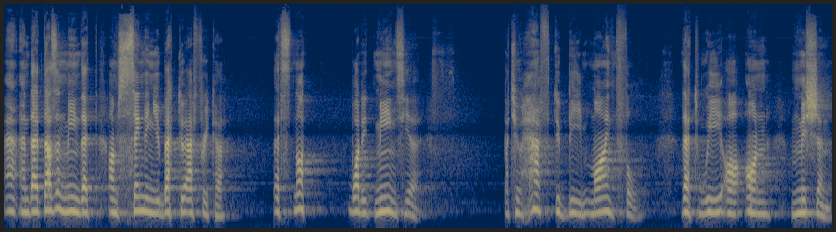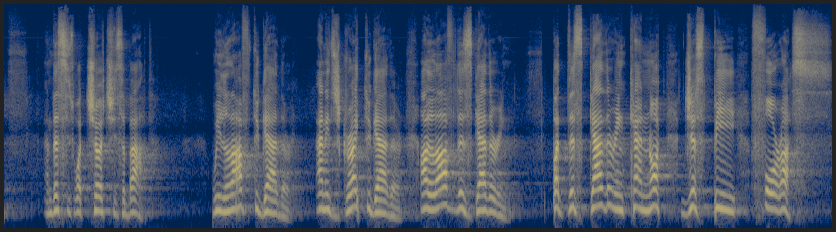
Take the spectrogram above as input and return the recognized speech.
And that doesn't mean that I'm sending you back to Africa. That's not what it means here. But you have to be mindful that we are on mission. And this is what church is about. We love to gather, and it's great to gather. I love this gathering, but this gathering cannot just be for us.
